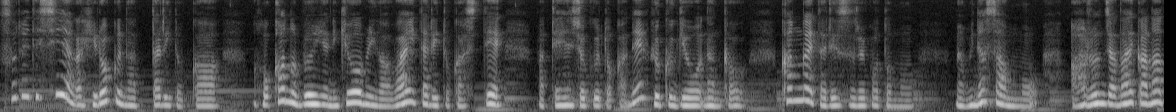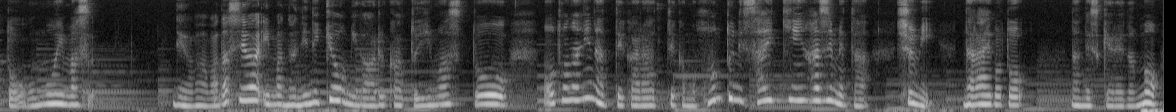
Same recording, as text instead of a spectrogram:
それで視野が広くなったりとか他の分野に興味が湧いたりとかして、まあ、転職とかね副業なんかを考えたりすることも、まあ、皆さんもあるんじゃないかなと思います。でまあ私は今何に興味があるかと言いますと大人になってからっていうかもう本当に最近始めた趣味習い事なんですけれども、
